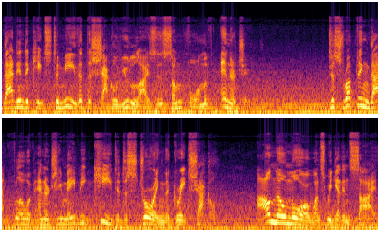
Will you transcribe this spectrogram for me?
That indicates to me that the Shackle utilizes some form of energy. Disrupting that flow of energy may be key to destroying the Great Shackle. I'll know more once we get inside.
